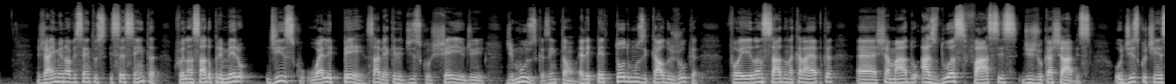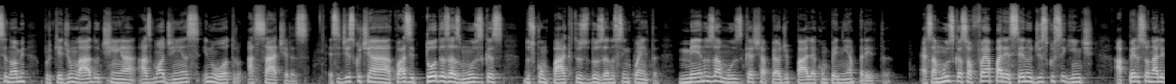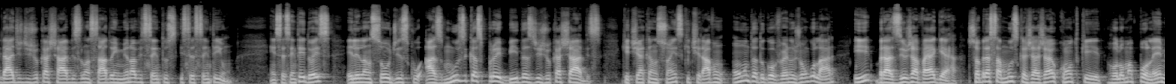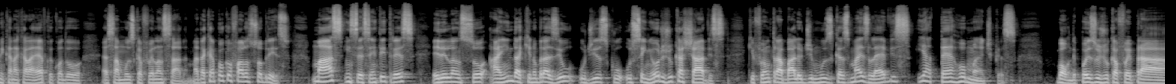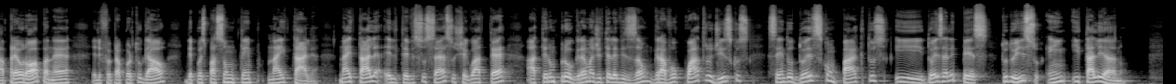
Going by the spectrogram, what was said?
Já em 1960 foi lançado o primeiro disco, o LP, sabe? Aquele disco cheio de, de músicas. Então, LP todo musical do Juca foi lançado naquela época é, chamado As Duas Faces de Juca Chaves. O disco tinha esse nome porque de um lado tinha as modinhas e no outro as sátiras. Esse disco tinha quase todas as músicas dos compactos dos anos 50, menos a música Chapéu de Palha com Peninha Preta. Essa música só foi aparecer no disco seguinte, a Personalidade de Juca Chaves, lançado em 1961. Em 62, ele lançou o disco As Músicas Proibidas de Juca Chaves, que tinha canções que tiravam onda do governo João Goulart e Brasil já vai à guerra. Sobre essa música, já já eu conto que rolou uma polêmica naquela época quando essa música foi lançada, mas daqui a pouco eu falo sobre isso. Mas, em 63, ele lançou ainda aqui no Brasil o disco O Senhor Juca Chaves, que foi um trabalho de músicas mais leves e até românticas. Bom, depois o Juca foi para a Europa, né? Ele foi para Portugal, depois passou um tempo na Itália. Na Itália, ele teve sucesso, chegou até a ter um programa de televisão, gravou quatro discos, sendo dois compactos e dois LPs, tudo isso em italiano.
